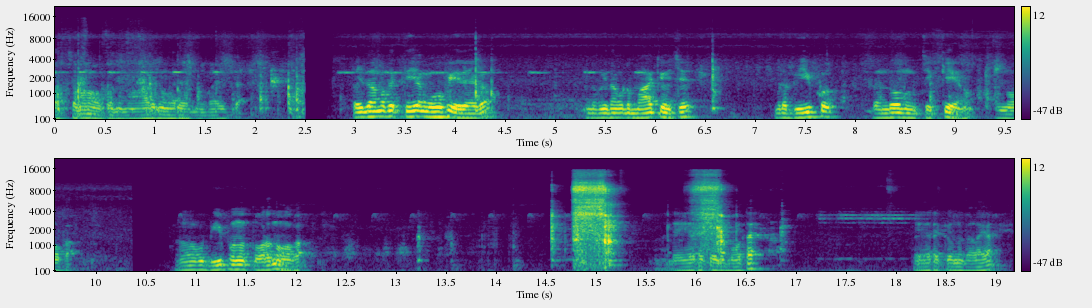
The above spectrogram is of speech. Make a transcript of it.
പച്ചമണമൊക്കെ ഒന്ന് മാറുന്ന വരെ ഒന്ന് വഴറ്റാം. അപ്പോൾ ഇത് നമുക്ക് തീ അങ്ങ് ഓഫ് ചെയ്തേക്കാം. നമുക്ക് ഇതങ്ങോട്ട് അങ്ങോട്ട് മാറ്റി വെച്ച് നമ്മുടെ ബീഫ് രണ്ടോ ഒന്ന് ചെക്ക് ചെയ്യണം. നോക്കാം. നമുക്ക് ബീഫ് ഒന്ന് തുറന്ന് നോക്കാം. ലെയറൊക്കെ ഒന്ന് പോട്ടെ. ലെയറൊക്കെ ഒന്ന് കളയാം.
